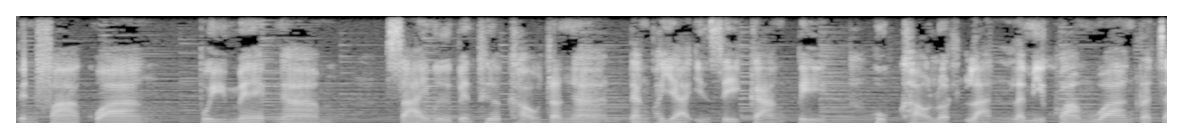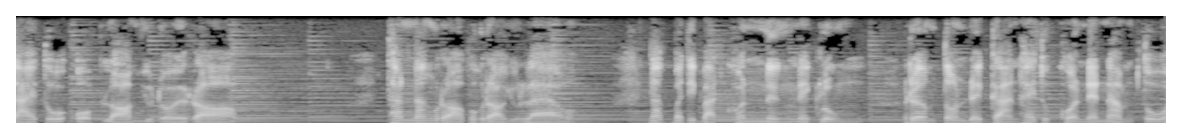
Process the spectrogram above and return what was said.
เป็นฟ้ากว้าง ปุยเมฆงาม ซ้ายมือเป็นเทือกเขาตระงาน ดังพญาอินทรีกลางปีก หุบเขาลดหลั่นและมีความว่างกระจายตัวโอบล้อมอยู่โดยรอบ ท่านนั่งรอพวกเราอยู่แล้ว นักปฏิบัติคนหนึ่งในกลุ่ม เริ่มต้นด้วยการให้ทุกคนแนะนำตัว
